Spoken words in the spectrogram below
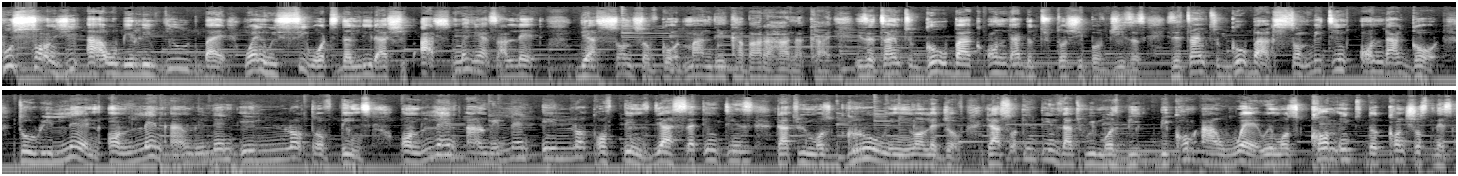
Whose sons ye are will be revealed by when we see what the leadership. As many as are led, they are sons of God. Mande Kabarahanakai. It's a time to go back under the tutorship of Jesus. It's a time to go back submitting under God to relearn, unlearn and relearn a lot of things. Unlearn and relearn a lot of things. There are certain things that we must grow in knowledge of. There are certain things that we must be become aware. We must come into the consciousness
